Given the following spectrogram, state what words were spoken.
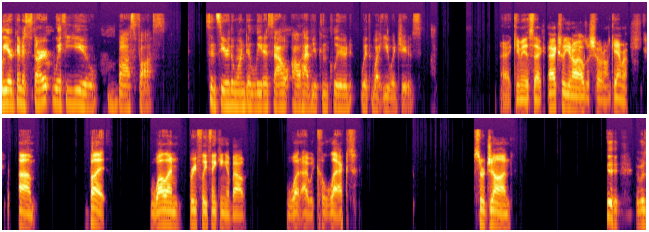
We are going to start with you, Boss Foss. Since you're the one to lead us out, I'll have you conclude with what you would choose. All right, give me a sec. Actually, you know, I'll just show it on camera. Um, but while I'm briefly thinking about what I would collect, Sir John, it was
